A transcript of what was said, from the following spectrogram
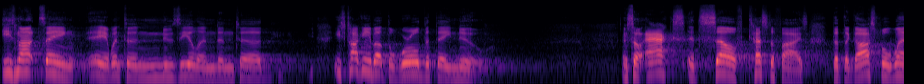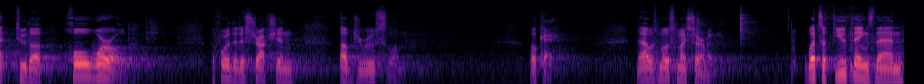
He's not saying, hey, I went to New Zealand and to. He's talking about the world that they knew. And so Acts itself testifies that the gospel went to the whole world before the destruction of Jerusalem. Okay, that was most of my sermon. What's a few things then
